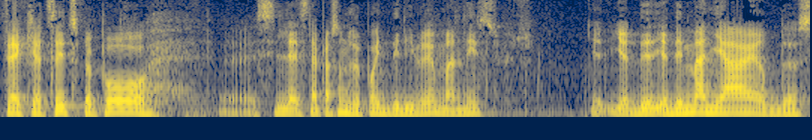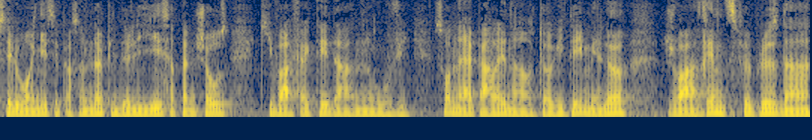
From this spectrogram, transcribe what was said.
Fait que, tu sais, tu peux pas... Euh, si, la, personne ne veut pas être délivrée, à il y, a, des, des, manières de s'éloigner de ces personnes-là, puis de lier certaines choses qui vont affecter dans nos vies. Ça, on avait parlé dans l'autorité, mais là, je vais entrer un petit peu plus dans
